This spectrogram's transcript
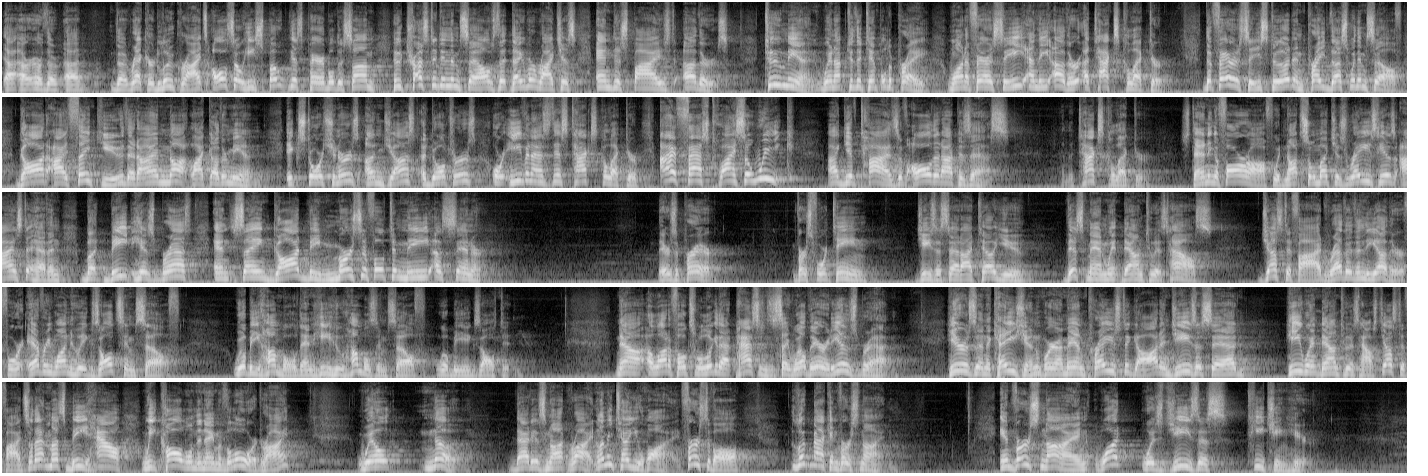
uh, or, or, the, uh, the record, Luke writes, also he spoke this parable to some who trusted in themselves that they were righteous and despised others. two men went up to the temple to pray, one a Pharisee and the other a tax collector. The Pharisee stood and prayed thus with himself God, I thank you that I am not like other men, extortioners, unjust, adulterers, or even as this tax collector. I fast twice a week. I give tithes of all that I possess. And the tax collector, standing afar off, would not so much as raise his eyes to heaven, but beat his breast and saying, God be merciful to me, a sinner. There's a prayer. Verse 14, Jesus said, I tell you, this man went down to his house justified rather than the other, for everyone who exalts himself will be humbled, and he who humbles himself will be exalted. Now, a lot of folks will look at that passage and say, well, there it is, Brett. Here's an occasion where a man prays to God, and Jesus said, he went down to his house justified. So that must be how we call on the name of the Lord, right? Well, no, that is not right. Let me tell you why. First of all, look back in verse 9. In verse 9, what was Jesus teaching here?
